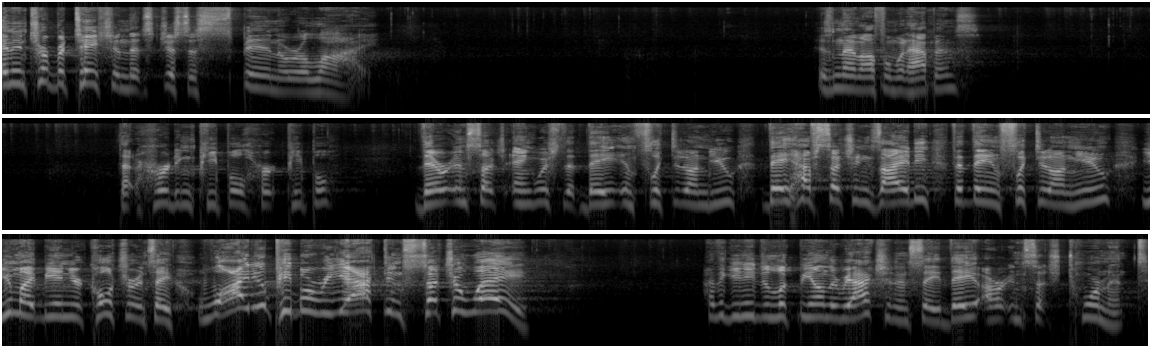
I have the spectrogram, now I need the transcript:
an interpretation that's just a spin or a lie. Isn't that often what happens? That hurting people hurt people. They're in such anguish that they inflicted on you. They have such anxiety that they inflicted on you. You might be in your culture and say, Why do people react in such a way? I think you need to look beyond the reaction and say, They are in such torment.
